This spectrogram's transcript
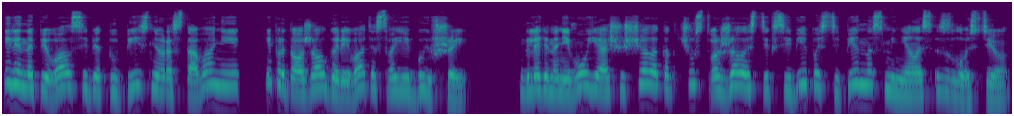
или напевал себе ту песню о расставании и продолжал горевать о своей бывшей. Глядя на него, я ощущала, как чувство жалости к себе постепенно сменялось злостью.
